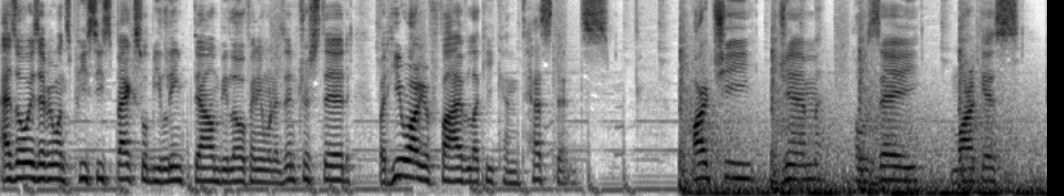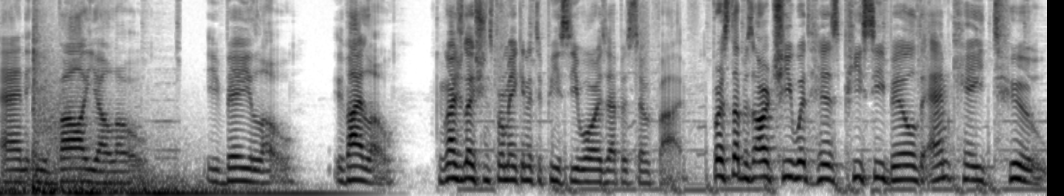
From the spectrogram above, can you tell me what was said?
As always, everyone's PC specs will be linked down below if anyone is interested, but here are your 5 lucky contestants. Archie, Jim, Jose, Marcus, and Ivaylo. Ivaylo. Ivaylo. Congratulations for making it to PC Wars episode 5. First up is Archie with his PC build MK2,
